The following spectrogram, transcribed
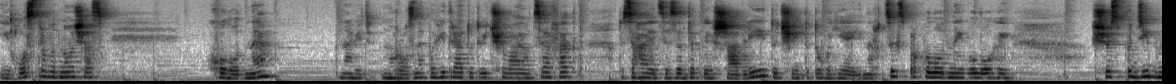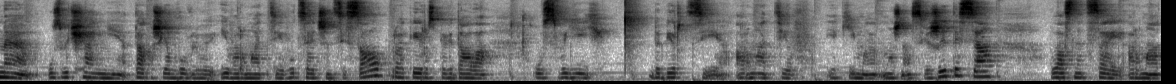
і гостре водночас, холодне, навіть морозне повітря я тут відчуваю. Це ефект досягається завдяки шавлі, ще й до того є і нарцис прохолодний, вологий. Щось подібне у звучанні також я вловлюю і в ароматі Вуцеченсі Сал, про який розповідала у своїй добірці ароматів, якими можна освіжитися. Власне, цей аромат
